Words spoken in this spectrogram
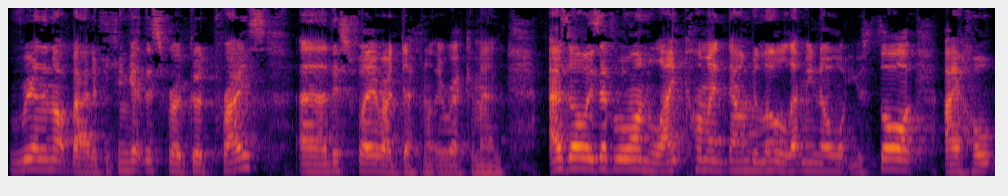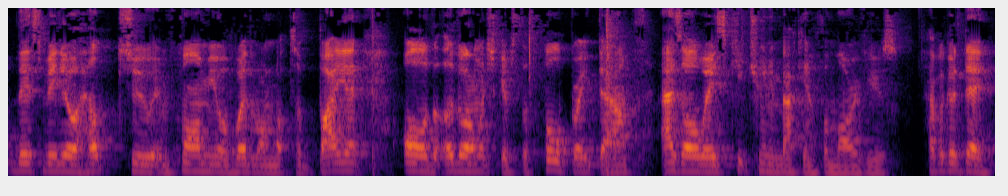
Really not bad. If you can get this for a good price, uh, this flavor I definitely recommend. As always, everyone, like, comment down below. Let me know what you thought. I hope this video helped to inform you of whether or not to buy it or the other one, which gives the full breakdown. As always, keep tuning back in for more reviews. Have a good day.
